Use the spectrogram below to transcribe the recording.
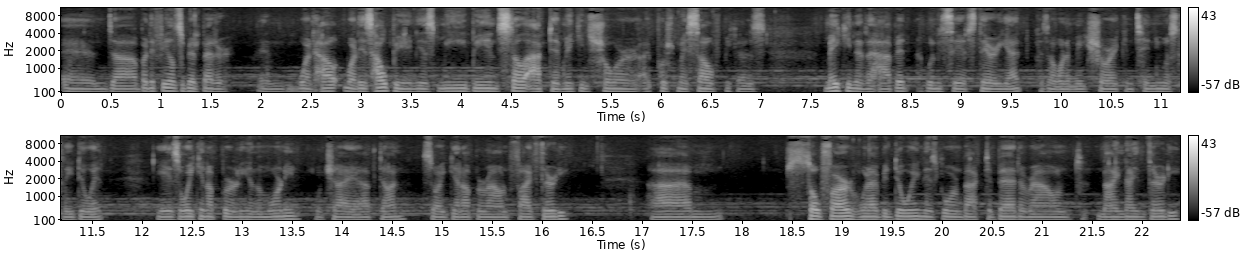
and uh, but it feels a bit better. And what hel- what is helping is me being still active, making sure I push myself because making it a habit. I wouldn't say it's there yet because I want to make sure I continuously do it. Is waking up early in the morning, which I have done. So I get up around 5:30 um, so far, what I've been doing is going back to bed around 9, 9.30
